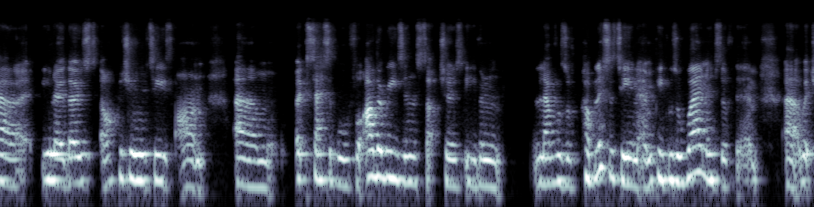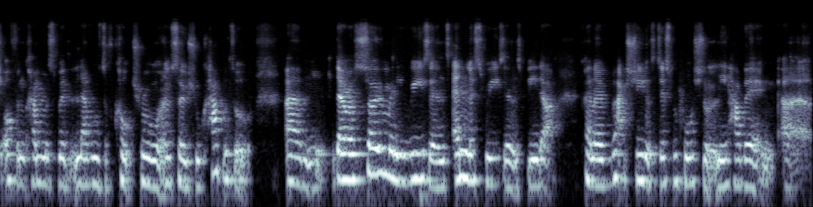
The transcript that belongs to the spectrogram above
uh, you know those opportunities aren't um, accessible for other reasons, such as even levels of publicity and, and people's awareness of them, uh, which often comes with levels of cultural and social capital. Um, there are so many reasons, endless reasons, be that kind of black students disproportionately having uh,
